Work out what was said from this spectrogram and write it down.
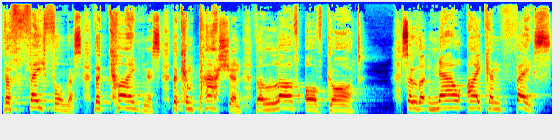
the faithfulness, the kindness, the compassion, the love of God. So that now I can face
